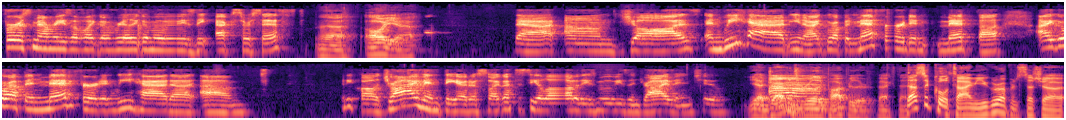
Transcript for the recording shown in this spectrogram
first memories of like a really good movie is The Exorcist. Yeah. Oh yeah, That um, Jaws, and we had, you know, I grew up in Medford in Medfa. I grew up in Medford, and we had a um, do you call it, drive-in theater. So I got to see a lot of these movies in drive-in too. Yeah, driving's Um, really popular back then. that's a cool time. You grew up in such a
